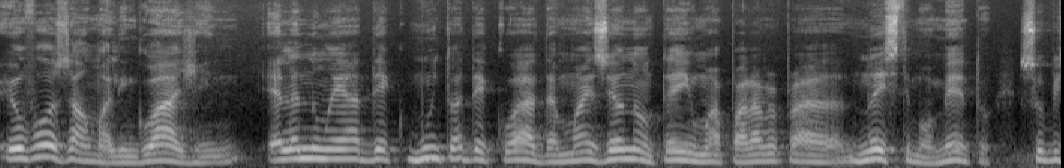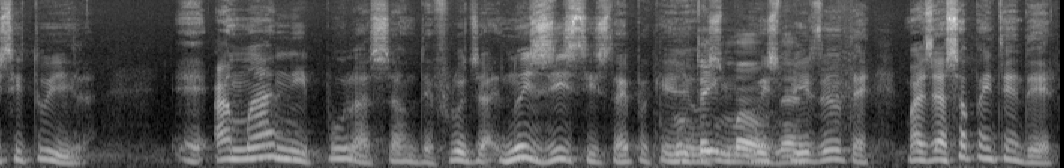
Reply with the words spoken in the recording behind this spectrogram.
Eu vou usar uma linguagem, ela não é muito adequada, mas eu não tenho uma palavra para, neste momento, substituí-la. É, a manipulação de fluidos, não existe isso aí, porque não tem mão, o espírito né? não tem. Mas é só para entender.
